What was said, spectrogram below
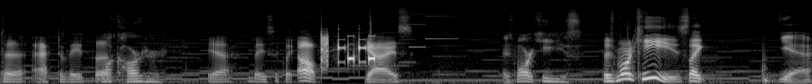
to activate the. Walk harder. Yeah, basically. Oh, guys, There's more keys. there's more keys. Like, Yeah,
